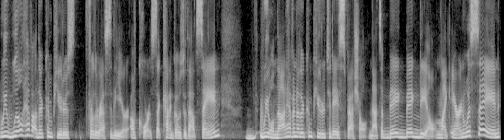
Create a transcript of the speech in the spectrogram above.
we will have other computers for the rest of the year, of course. That kind of goes without saying we will not have another computer today's special. And that's a big, big deal. And like Aaron was saying,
